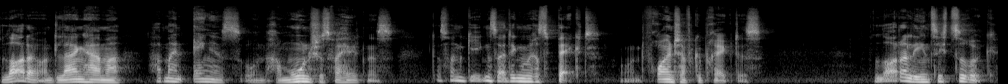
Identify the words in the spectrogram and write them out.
Lauder und Langhammer haben ein enges und harmonisches Verhältnis, das von gegenseitigem Respekt und Freundschaft geprägt ist. Lauder lehnt sich zurück.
